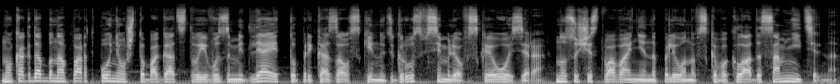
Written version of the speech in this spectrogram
Но когда Бонапарт понял, что богатство его замедляет, то приказал скинуть груз в Семлевское озеро. Но существование наполеоновского клада сомнительно.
